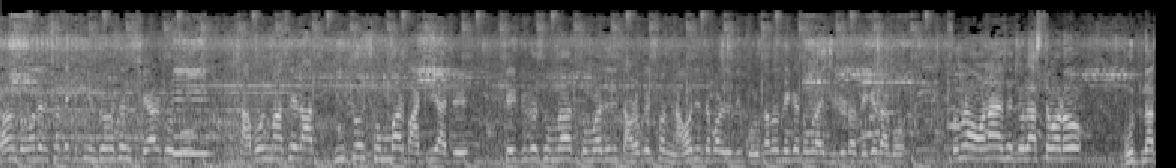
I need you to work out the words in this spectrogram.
কারণ তোমাদের সাথে কিছু ইনফরমেশন শেয়ার করব। শ্রাবণ মাসের আর দুটো সোমবার বাকি আছে। সেই দুটো সোমবার তোমরা যদি তারকেশ্বর নাও যেতে পারো যদি কলকাতা থেকে তোমরা এই ভিডিওটা দেখে থাকো তোমরা অনায়াসে চলে আসতে পারো। ভূতনাথ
